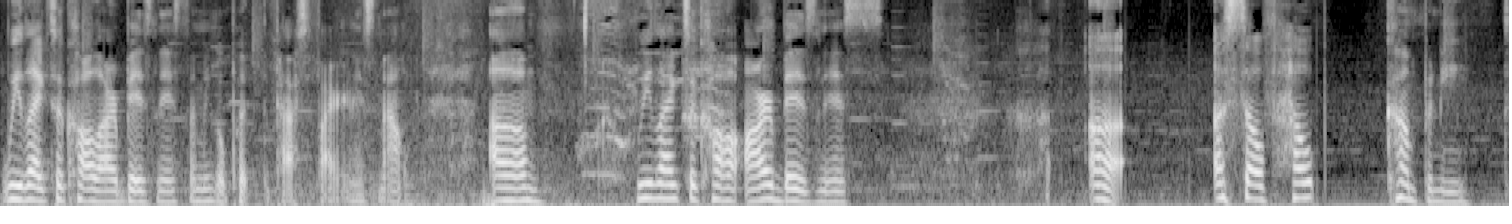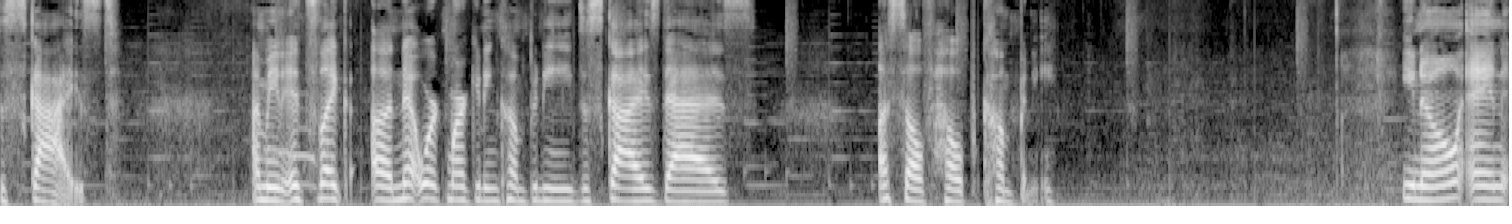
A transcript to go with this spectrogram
We like to call our business. Let me go put the pacifier in his mouth. Um, we like to call our business uh, a self help company disguised. I mean, it's like a network marketing company disguised as a self help company. You know, and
